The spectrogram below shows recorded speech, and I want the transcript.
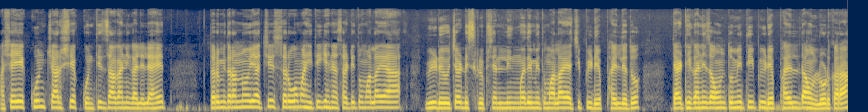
अशा एकूण चारशे एकोणतीस जागा निघालेल्या आहेत. तर मित्रांनो याची सर्व माहिती घेण्यासाठी तुम्हाला या व्हिडिओच्या डिस्क्रिप्शन लिंकमध्ये मी तुम्हाला याची पी डी एफ फाईल देतो. त्या ठिकाणी जाऊन तुम्ही ती P D F file download करा.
